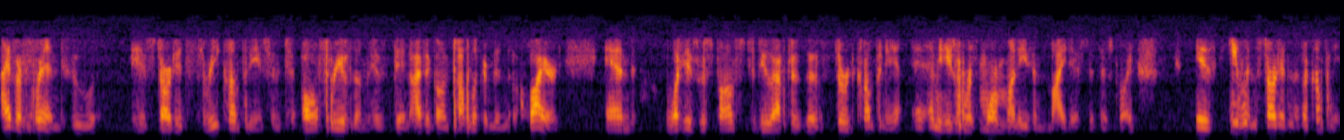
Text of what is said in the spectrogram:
I have a friend who has started three companies, and all three of them have been either gone public or been acquired. And what his response to do after the third company, I mean, he's worth more money than Midas at this point, is he went and started another company.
